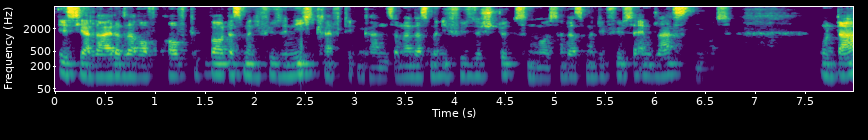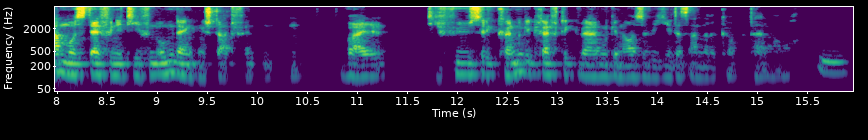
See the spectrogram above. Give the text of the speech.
ist ja leider darauf aufgebaut, dass man die Füße nicht kräftigen kann, sondern dass man die Füße stützen muss und dass man die Füße entlasten muss. Und da muss definitiv ein Umdenken stattfinden, weil die Füße können gekräftigt werden, genauso wie jedes andere Körperteil auch. Mhm.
